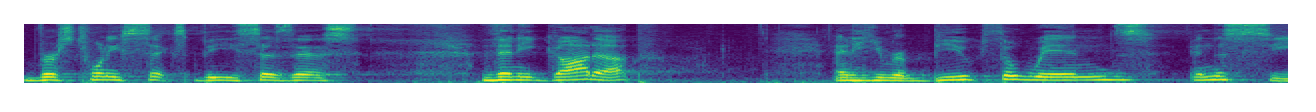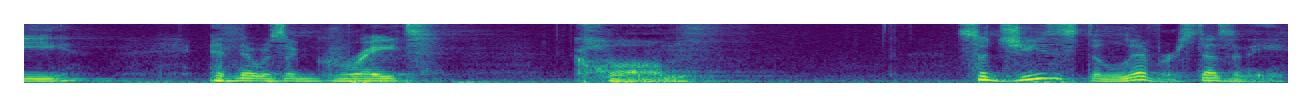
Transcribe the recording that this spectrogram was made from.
Verse 26b says this Then he got up and he rebuked the winds and the sea, and there was a great calm. So Jesus delivers, doesn't he?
